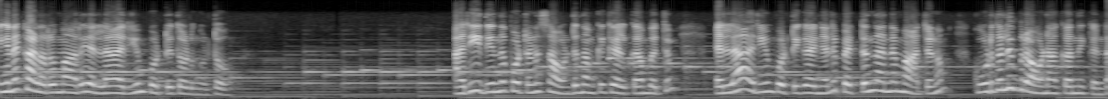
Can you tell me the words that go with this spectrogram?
ഇങ്ങനെ കളറ് മാറി എല്ലാ അരിയും പൊട്ടി തുടങ്ങും കേട്ടോ. അരി ഇതിൽ നിന്ന് പൊട്ടണ സൗണ്ട് നമുക്ക് കേൾക്കാൻ പറ്റും. എല്ലാ അരിയും പൊട്ടിക്കഴിഞ്ഞാൽ പെട്ടെന്ന് തന്നെ മാറ്റണം. കൂടുതൽ ബ്രൗൺ ആക്കാൻ നിൽക്കണ്ട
